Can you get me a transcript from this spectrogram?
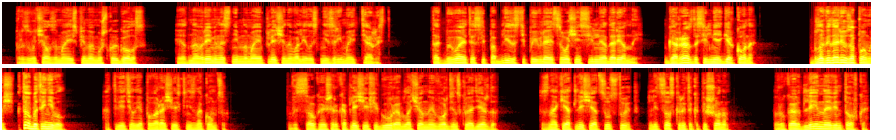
— прозвучал за моей спиной мужской голос, и одновременно с ним на мои плечи навалилась незримая тяжесть. Так бывает, если поблизости появляется очень сильный одаренный. Гораздо сильнее Геркона. «Благодарю за помощь, кто бы ты ни был», — ответил я, поворачиваясь к незнакомцу. Высокая широкоплечья фигура, облаченная в орденскую одежду. Знаки отличия отсутствуют, лицо скрыто капюшоном. В руках длинная винтовка,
